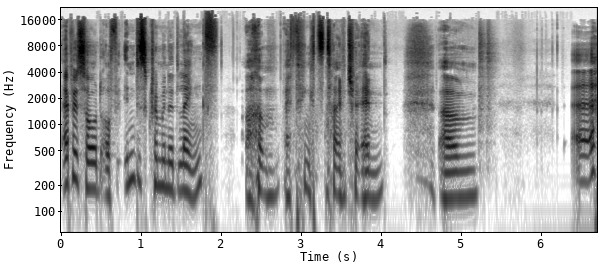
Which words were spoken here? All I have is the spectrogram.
episode of indiscriminate length, um, I think it's time to end. Um, Uh,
